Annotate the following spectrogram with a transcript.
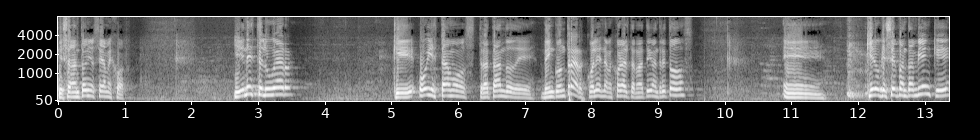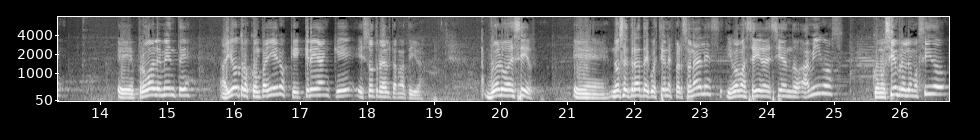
que San Antonio sea mejor. Y en este lugar que hoy estamos tratando de, de encontrar cuál es la mejor alternativa entre todos, eh, quiero que sepan también que eh, probablemente hay otros compañeros que crean que es otra alternativa. Vuelvo a decir, eh, no se trata de cuestiones personales y vamos a seguir siendo amigos, como siempre lo hemos sido,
